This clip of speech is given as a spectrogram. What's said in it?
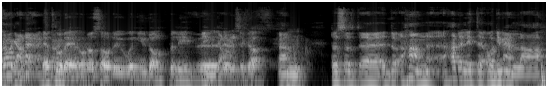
frågade han det? Jag tror det. Och då sa du when you don't believe In uh, there is a God. Ja. Då, så, eh, då, han hade lite originella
